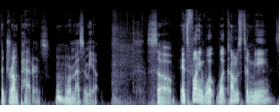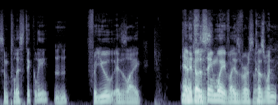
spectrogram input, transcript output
the drum patterns Mhm. were messing me up. So It's funny what what comes to me simplistically mhm. for you is like, Yeah, and it's the same way, vice versa. because when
